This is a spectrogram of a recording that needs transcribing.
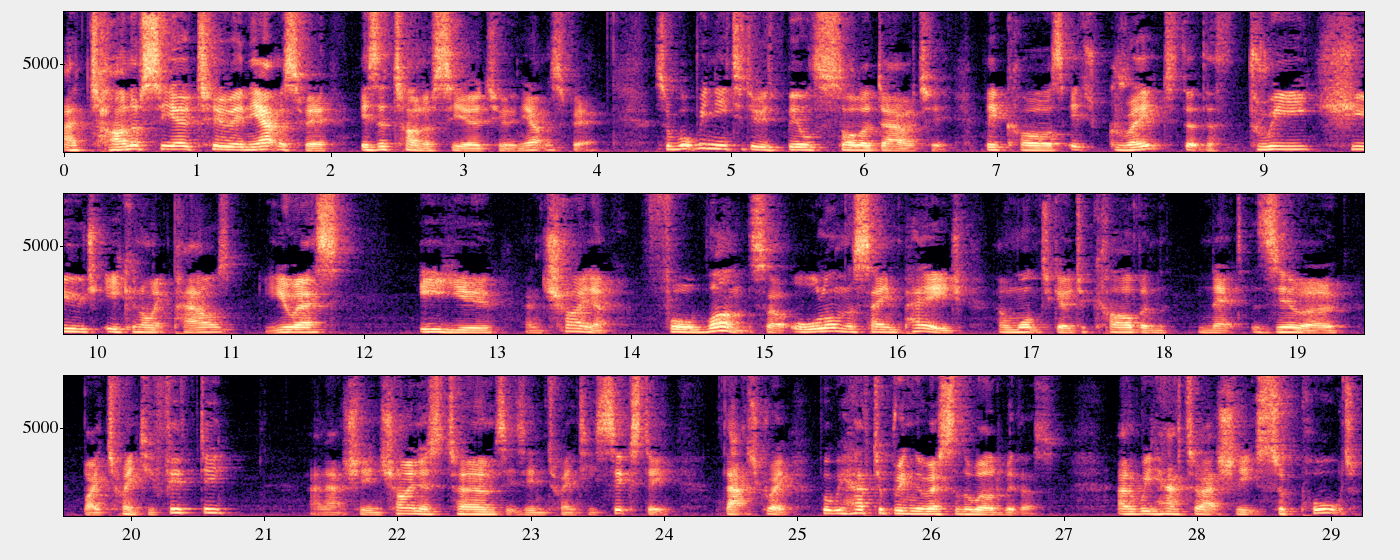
A ton of CO2 in the atmosphere is a ton of CO2 in the atmosphere. So, what we need to do is build solidarity because it's great that the three huge economic powers, US, EU, and China, for once are all on the same page and want to go to carbon net zero by 2050. And actually, in China's terms, it's in 2060. That's great. But we have to bring the rest of the world with us. And we have to actually support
